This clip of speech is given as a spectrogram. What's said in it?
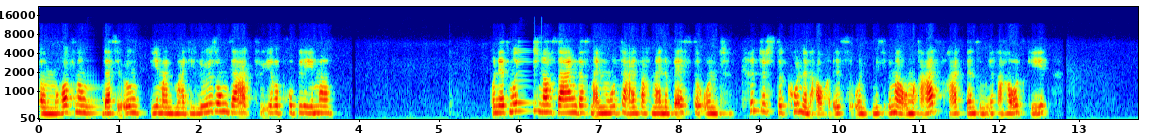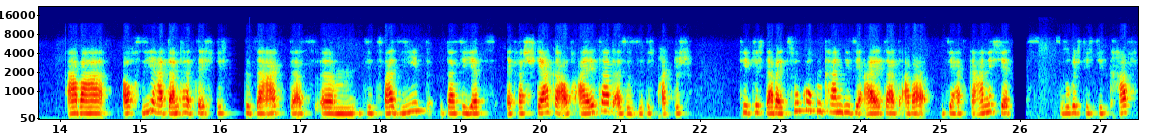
ähm, Hoffnung, dass irgendjemand mal die Lösung sagt für ihre Probleme. Und jetzt muss ich noch sagen, dass meine Mutter einfach meine beste und kritischste Kundin auch ist und mich immer um Rat fragt, wenn es um ihre Haut geht. Aber auch sie hat dann tatsächlich gesagt, dass ähm, sie zwar sieht, dass sie jetzt etwas stärker auch altert, also sie sich praktisch täglich dabei zugucken kann, wie sie altert, aber sie hat gar nicht jetzt so richtig die Kraft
